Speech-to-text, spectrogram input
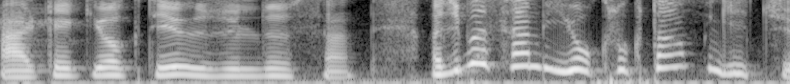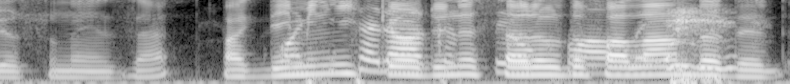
Erkek yok diye üzüldün sen. Acaba sen bir yokluktan mı geçiyorsun Enzel? Bak demin ilk gördüğüne sarıldı vallahi. falan da dedi.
